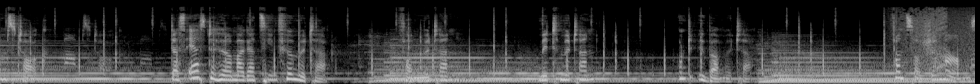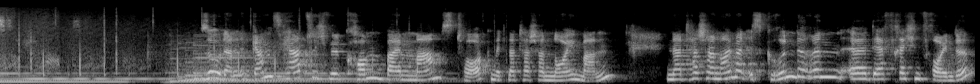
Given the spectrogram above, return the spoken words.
Moms Talk. Das erste Hörmagazin für Mütter. Von Müttern, mit Müttern und über Mütter. Von Social Moms. So, dann ganz herzlich willkommen beim Moms Talk mit Natascha Neumann. Natascha Neumann ist Gründerin äh, der Frechen Freunde.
